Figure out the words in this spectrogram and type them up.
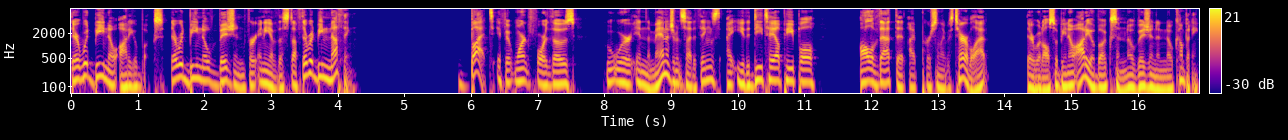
there would be no audiobooks. There would be no vision for any of this stuff. There would be nothing. But if it weren't for those who were in the management side of things, i.e., the detail people, all of that that I personally was terrible at, there would also be no audiobooks and no vision and no company.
